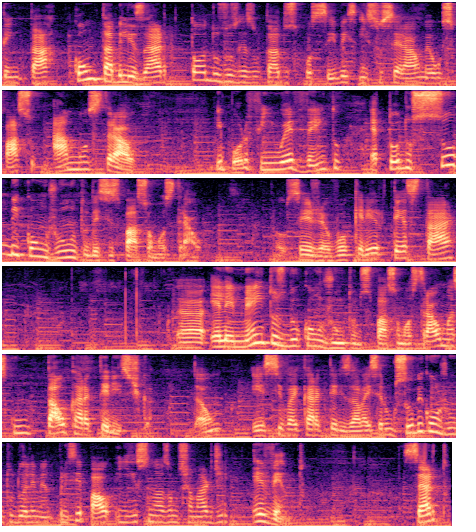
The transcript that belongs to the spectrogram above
tentar contabilizar todos os resultados possíveis, isso será o meu espaço amostral. E por fim, o evento é todo subconjunto desse espaço amostral. Ou seja, eu vou querer testar uh, elementos do conjunto do espaço amostral, mas com tal característica. Então, esse vai caracterizar, vai ser um subconjunto do elemento principal e isso nós vamos chamar de evento. Certo?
